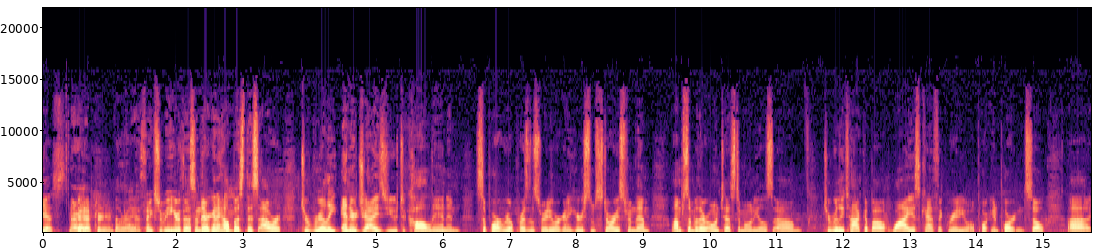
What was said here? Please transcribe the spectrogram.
Yes. All Good right. afternoon. All right. Thanks for being here with us. And they're going to help us this hour to really energize you to call in and support Real Presence Radio. We're going to hear some stories from them, um, some of their own testimonials, um, to really talk about why is Catholic radio important. So uh,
